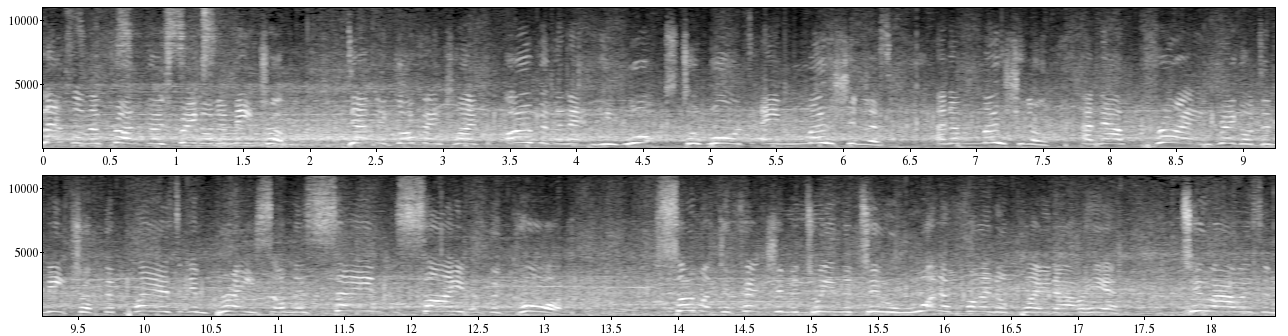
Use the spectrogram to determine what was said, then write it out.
And flat on the front goes Grigor Dimitrov. David Goffin climbs over the net. He walks towards a motionless, an emotional, and now crying Grigor Dimitrov. The players embrace on the same side of the court. So much affection between the two. What a final played out here. Two hours and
